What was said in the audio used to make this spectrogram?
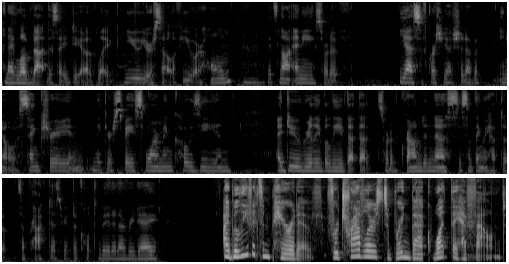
And I love that this idea of like you yourself, you are home. Mm. It's not any sort of yes, of course you should have a you know sanctuary and make your space warm and cozy and I do really believe that that sort of groundedness is something we have to it's a practice we have to cultivate it every day. I believe it's imperative for travelers to bring back what they have found.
